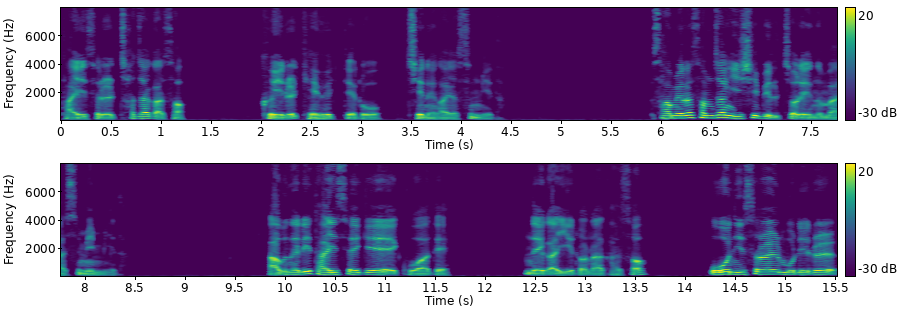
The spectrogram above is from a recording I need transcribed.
다윗을 찾아가서 그 일을 계획대로 진행하였습니다. 사무엘하 3장 21절에 있는 말씀입니다. 아브넬이 다윗에게 고하되 내가 일어나 가서 온 이스라엘 무리를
